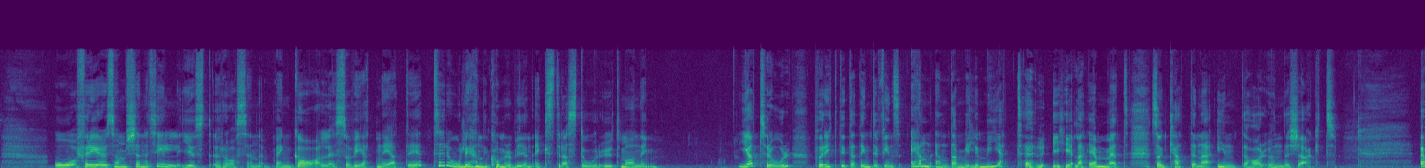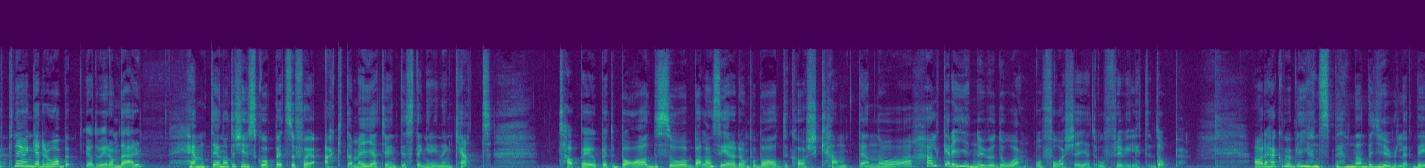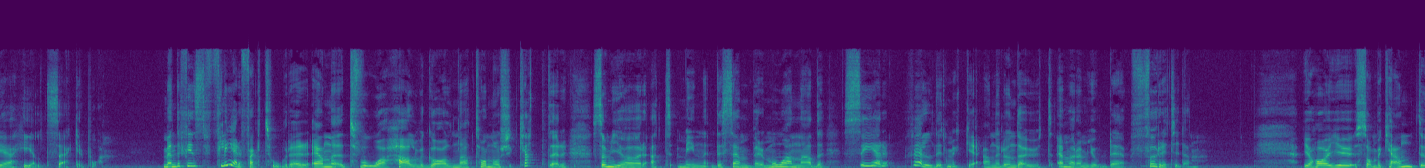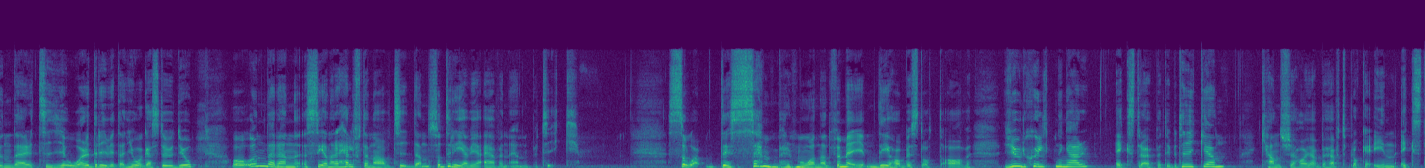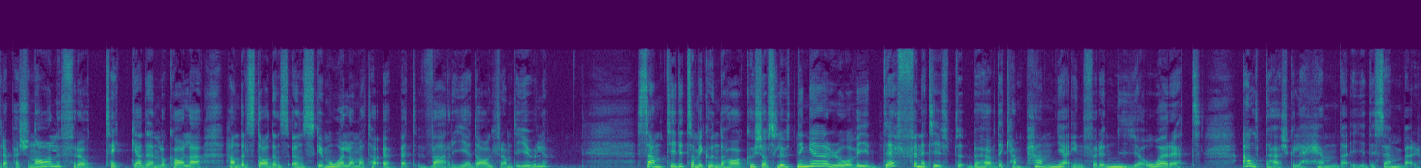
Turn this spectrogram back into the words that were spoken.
Och för er som känner till just rasen bengal så vet ni att det troligen kommer att bli en extra stor utmaning. Jag tror på riktigt att det inte finns en enda millimeter i hela hemmet som katterna inte har undersökt. Öppnar jag en garderob, ja då är de där. Hämtar jag något i kylskåpet så får jag akta mig att jag inte stänger in en katt tappar jag upp ett bad så balanserar de på badkarskanten och halkar i nu och då och får sig ett ofrivilligt dopp. Ja, det här kommer bli en spännande jul, det är jag helt säker på. Men det finns fler faktorer än två halvgalna tonårskatter som gör att min decembermånad ser väldigt mycket annorlunda ut än vad de gjorde förr i tiden. Jag har ju som bekant under tio år drivit en yogastudio och under den senare hälften av tiden så drev jag även en butik. Så december månad för mig, det har bestått av julskyltningar, extra öppet i butiken, Kanske har jag behövt plocka in extra personal för att täcka den lokala handelsstadens önskemål om att ha öppet varje dag fram till jul. Samtidigt som vi kunde ha kursavslutningar och vi definitivt behövde kampanja inför det nya året. Allt det här skulle hända i december.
